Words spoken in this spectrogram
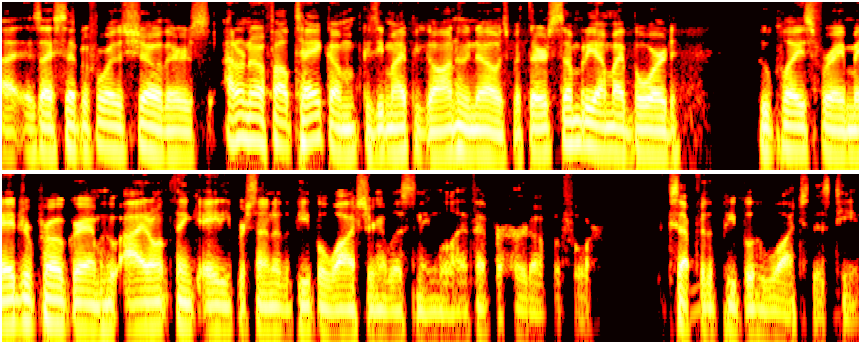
Uh, as I said before the show, there's I don't know if I'll take him because he might be gone. Who knows? But there's somebody on my board who plays for a major program who I don't think 80% of the people watching or listening will have ever heard of before, except for the people who watch this team.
